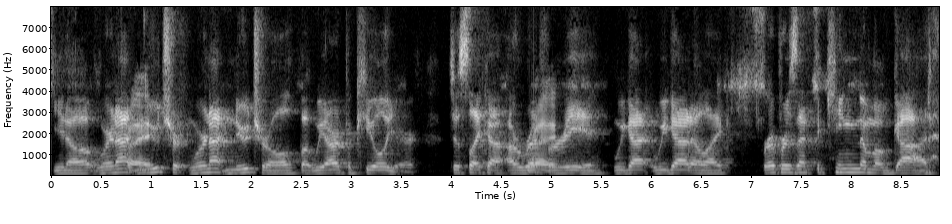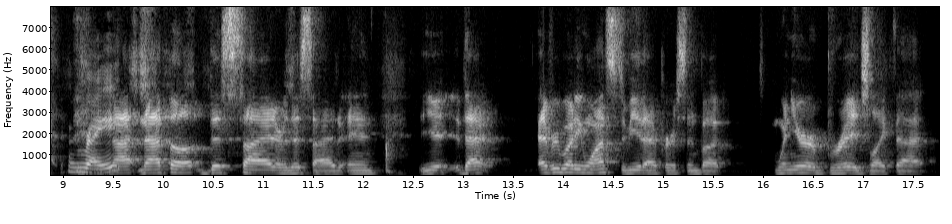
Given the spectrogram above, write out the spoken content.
You know, we're not Right. neutral. We're not neutral, but we are peculiar. Just like a, a Right. referee, we got we got to like represent the kingdom of God, Right. not not the this side or this side. And you, that everybody wants to be that person, but when you're a bridge like that,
